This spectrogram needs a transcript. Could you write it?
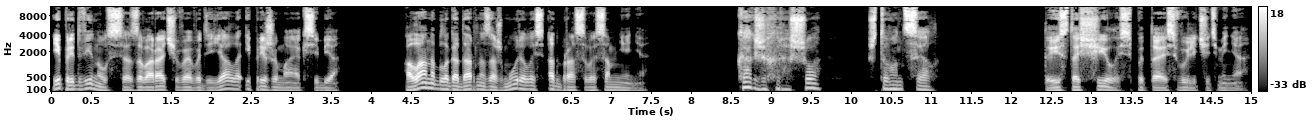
и придвинулся, заворачивая в одеяло и прижимая к себе. Алана благодарно зажмурилась, отбрасывая сомнения. «Как же хорошо, что он цел». «Ты истощилась, пытаясь вылечить меня.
